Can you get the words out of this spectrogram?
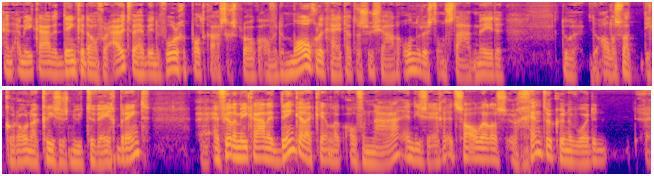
en Amerikanen denken dan vooruit. We hebben in de vorige podcast gesproken over de mogelijkheid dat er sociale onrust ontstaat, mede door, door alles wat die coronacrisis nu teweeg brengt. Uh, en veel Amerikanen denken daar kennelijk over na. En die zeggen: het zal wel eens urgenter kunnen worden, uh,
